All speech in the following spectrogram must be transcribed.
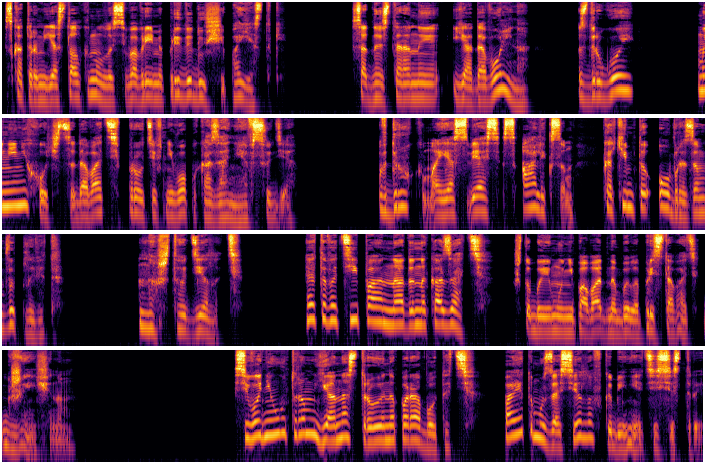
с которым я столкнулась во время предыдущей поездки. С одной стороны, я довольна, с другой — мне не хочется давать против него показания в суде. Вдруг моя связь с Алексом каким-то образом выплывет. Но что делать? Этого типа надо наказать, чтобы ему неповадно было приставать к женщинам. Сегодня утром я настроена поработать, поэтому засела в кабинете сестры.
